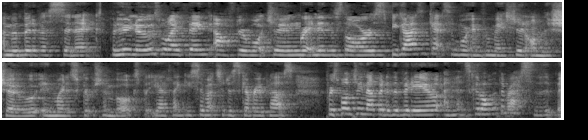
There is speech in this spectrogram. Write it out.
I'm a bit of a cynic, but who knows what I think after watching Written in the Stars. You guys can get some more information on the show in my description box. But yeah, thank you so much to Discovery Plus for sponsoring that bit of the video. And let's get on with the rest of the video.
